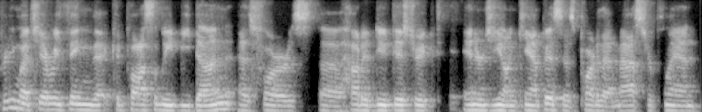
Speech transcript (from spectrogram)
pretty much everything that could possibly be done as far as uh, how to do district energy on campus as part of that master plan.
